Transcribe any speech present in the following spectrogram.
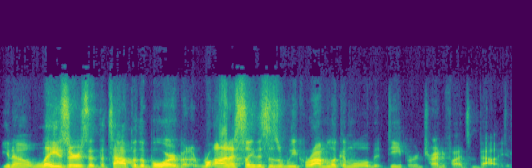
you know, lasers at the top of the board, but honestly, this is a week where I'm looking a little bit deeper and trying to find some value.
